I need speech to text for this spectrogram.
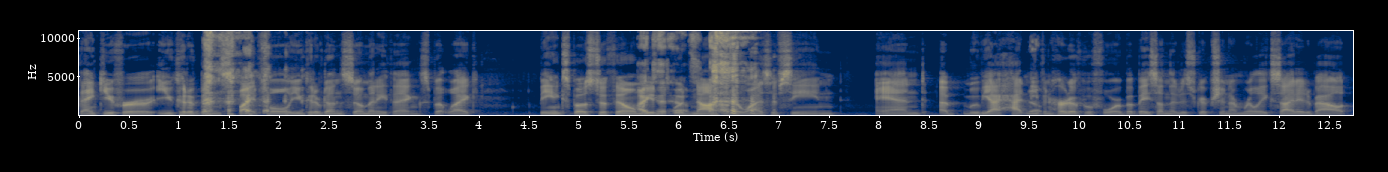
Thank you for you could have been spiteful, you could have done so many things, but like being exposed to a film I we would not otherwise have seen and a movie I hadn't Yep. even heard of before, but based on the description I'm really excited about.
